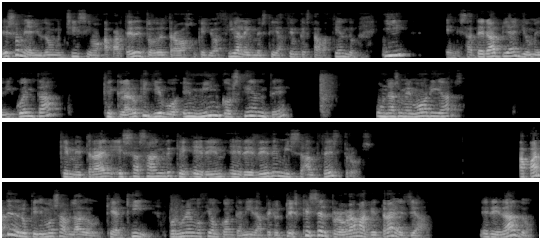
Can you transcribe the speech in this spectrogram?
Eso me ayudó muchísimo, aparte de todo el trabajo que yo hacía, la investigación que estaba haciendo. Y en esa terapia yo me di cuenta que claro que llevo en mi inconsciente unas memorias que me trae esa sangre que heredé de mis ancestros. Aparte de lo que hemos hablado, que aquí, por una emoción contenida, pero es que es el programa que traes ya, heredado.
